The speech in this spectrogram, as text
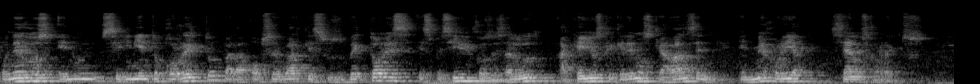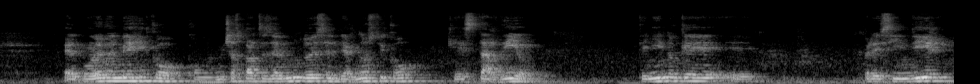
ponerlos en un seguimiento correcto para observar que sus vectores específicos de salud, aquellos que queremos que avancen en mejoría, sean los correctos. El problema en México, como en muchas partes del mundo, es el diagnóstico que es tardío, teniendo que eh, prescindir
